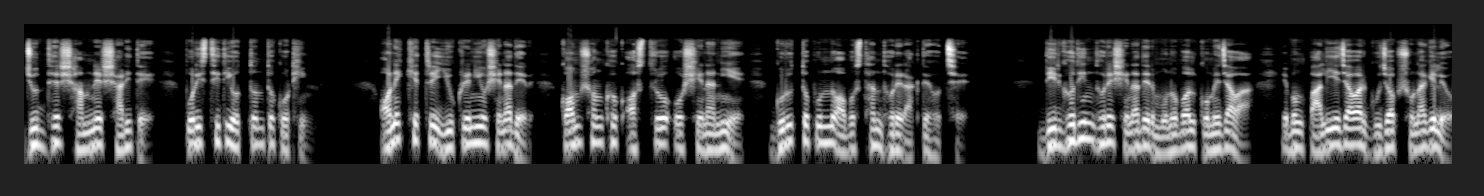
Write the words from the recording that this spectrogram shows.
যুদ্ধের সামনের সারিতে পরিস্থিতি অত্যন্ত কঠিন। অনেক ক্ষেত্রে ইউক্রেনীয় সেনাদের কম সংখ্যক অস্ত্র ও সেনা নিয়ে গুরুত্বপূর্ণ অবস্থান ধরে রাখতে হচ্ছে। দীর্ঘদিন ধরে সেনাদের মনোবল কমে যাওয়া এবং পালিয়ে যাওয়ার গুজব শোনা গেলেও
